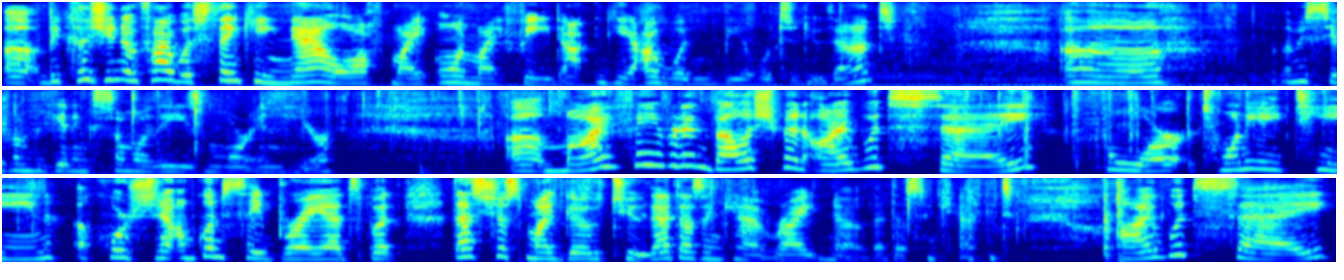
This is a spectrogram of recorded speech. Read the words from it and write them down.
Uh, because, you know, if I was thinking now off my on my feet, I, yeah, I wouldn't be able to do that. Uh, let me see if I'm getting some of these more in here. Uh, my favorite embellishment, I would say, for 2018, of course, you know, I'm going to say brads, but that's just my go-to. That doesn't count, right? No, that doesn't count. I would say,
